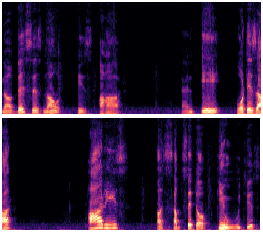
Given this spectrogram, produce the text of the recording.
now this is now is R and A what is R? R is a subset of Q which is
